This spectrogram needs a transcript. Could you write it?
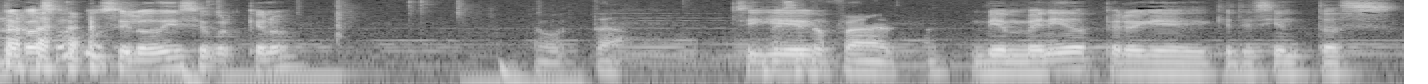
¿Qué pasó? Pues si lo dice, ¿por qué no? Me gusta. Así que bienvenido, espero que, que te sientas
